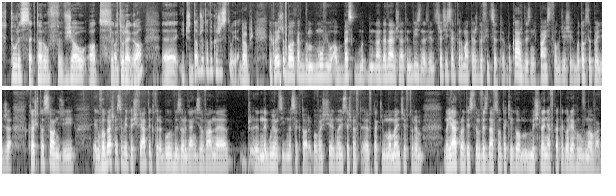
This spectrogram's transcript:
który z sektorów wziął od, Od którego e, i czy dobrze to wykorzystuje. Dobrze. Tylko jeszcze, bo tak bym mówił o bez, nagadałem się na ten biznes, więc trzeci sektor ma też deficyty, bo każdy z nich, państwo gdzieś, bo to chcę powiedzieć, że ktoś, kto sądzi, jak wyobraźmy sobie te światy, które byłyby zorganizowane negując inne sektory, bo właściwie no, jesteśmy w, w takim momencie, w którym no ja akurat jestem wyznawcą takiego myślenia w kategoriach równowag,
